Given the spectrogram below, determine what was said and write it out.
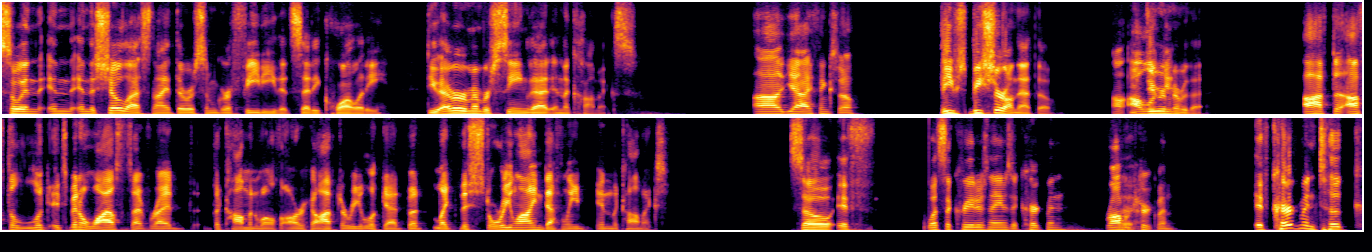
so in in in the show last night there was some graffiti that said equality. Do you ever remember seeing that in the comics? Uh yeah, I think so. Be be sure on that though. I'll, I'll do look at- remember that. I'll have to I'll have to look. It's been a while since I've read the Commonwealth arc. I'll have to relook at, but like the storyline definitely in the comics. So if what's the creator's name? Is it Kirkman? Robert Uh, Kirkman. If Kirkman took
